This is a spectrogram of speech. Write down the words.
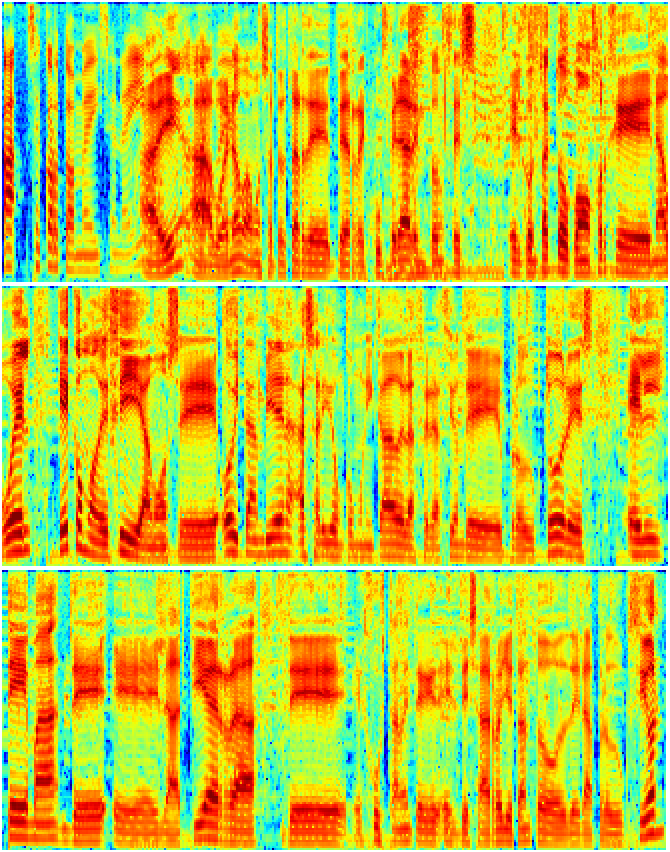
Ah, se cortó, me dicen ahí. Ahí, ah, bueno, vamos a tratar de, recuperar entonces el contacto con Jorge Nahuel, que como decíamos, eh, hoy también ha salido un comunicado de la Federación de Productores el tema de eh, la tierra, de eh, justamente el desarrollo tanto de la producción,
